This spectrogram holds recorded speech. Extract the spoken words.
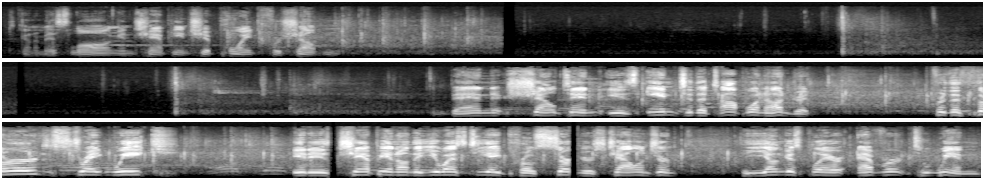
It's going to miss long and championship point for Shelton. Ben Shelton is into the top 100 for the third straight week. It is champion on the USTA Pro Circuitous Challenger, the youngest player ever to win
